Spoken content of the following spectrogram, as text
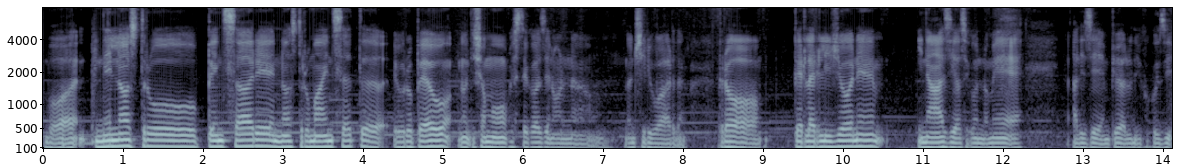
boh, nel nostro pensare, nel nostro mindset europeo, no, diciamo queste cose non, non ci riguardano, però per la religione in Asia, secondo me, ad esempio, eh, lo dico così,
